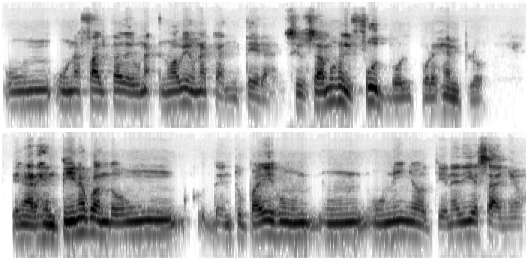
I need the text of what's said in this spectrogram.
un- una falta de una, no había una cantera. Si usamos el fútbol, por ejemplo, en Argentina cuando un, en tu país un, un- un niño tiene 10 años,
